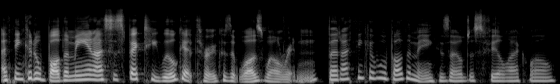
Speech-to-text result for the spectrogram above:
I think it'll bother me, and I suspect he will get through because it was well written. But I think it will bother me because I'll just feel like, well,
